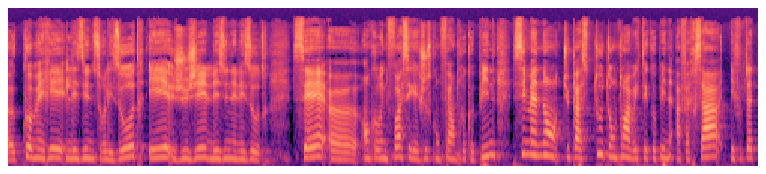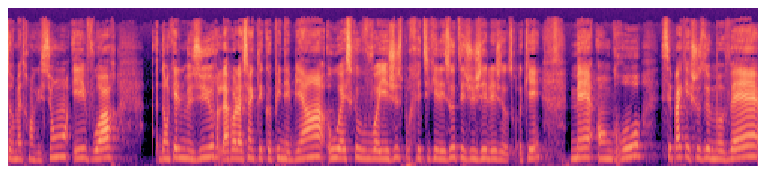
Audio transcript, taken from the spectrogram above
euh, commérer les unes sur les autres et juger les unes et les autres. C'est, euh, encore une fois, c'est quelque chose qu'on fait entre copines. Si maintenant tu passes tout ton temps avec tes copines à faire ça, il faut peut-être te remettre en question et voir dans quelle mesure la relation avec tes copines est bien ou est-ce que vous voyez juste pour critiquer les autres et juger les autres, ok? Mais en gros, c'est pas quelque chose de mauvais.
